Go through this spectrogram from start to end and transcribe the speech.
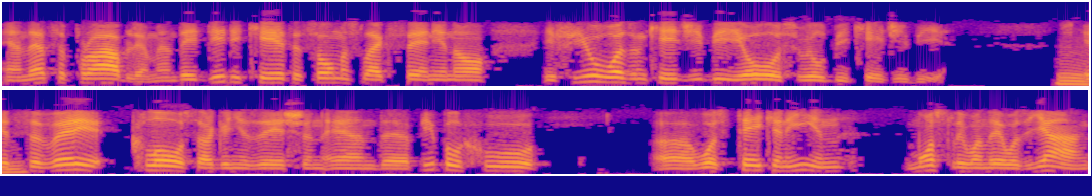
and that's a problem. And they dedicate. It's almost like saying, you know, if you wasn't KGB, you always will be KGB. Mhm. It's a very close organization, and uh, people who uh, was taken in mostly when they was young,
